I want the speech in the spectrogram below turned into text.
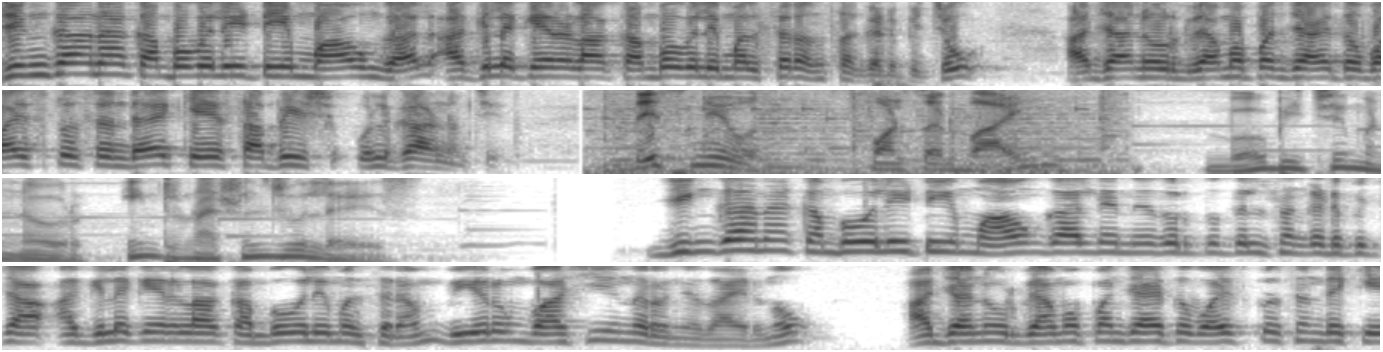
ജിങ്കാന കമ്പവലി ടീം മാവുങ്കാൽ അഖില കേരള കമ്പവലി മത്സരം സംഘടിപ്പിച്ചു. അജാനൂർ ഗ്രാമപഞ്ചായത്ത് വൈസ് പ്രസിഡന്റ് കെ സബീഷ് ഉദ്ഘാടനം ചെയ്തു. This news sponsored by Boby Chemmanur international jewellers. Jinkana കമ്പവലി ടീം മാവുങ്കാലിന്റെ നേതൃത്വത്തിൽ സംഘടിപ്പിച്ച അഖില കേരള കമ്പവലി മത്സരം വീറും വാശിയും നിറഞ്ഞതായിരുന്നു. അജാനൂർ ഗ്രാമപഞ്ചായത്ത് വൈസ് പ്രസിഡന്റ് കെ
